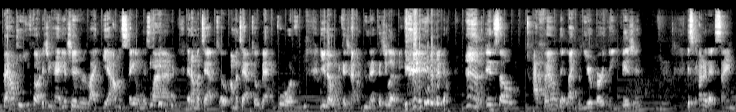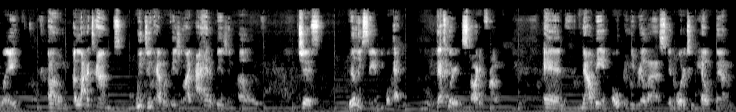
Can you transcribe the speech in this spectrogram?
boundary you thought that you had, your children were like, "Yeah, I'm gonna stay on this line, and I'm gonna tap toe, I'm gonna tap toe back and forth, you know, because you're not gonna do that because you love me." and so, I found that like when you're birthing vision, it's kind of that same way. Um, a lot of times we do have a vision. Like I had a vision of just really seeing people happy. That's where it started from. And now being open, we realize in order to help them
